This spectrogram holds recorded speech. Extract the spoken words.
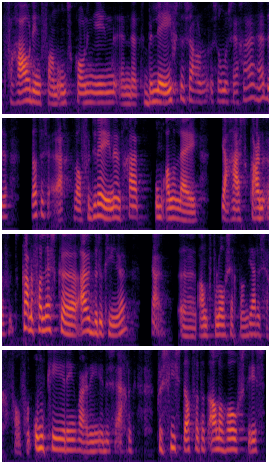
verhouding van ons koningin en het beleefde, zou, zullen we zeggen. Hè, de, dat is eigenlijk wel verdwenen. Het gaat om allerlei ja, haast carna carnavaleske uitdrukkingen. Ja, uh, antropoloog zegt dan, ja, dat is een geval van omkering, waarin je dus eigenlijk precies dat wat het allerhoogste is,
